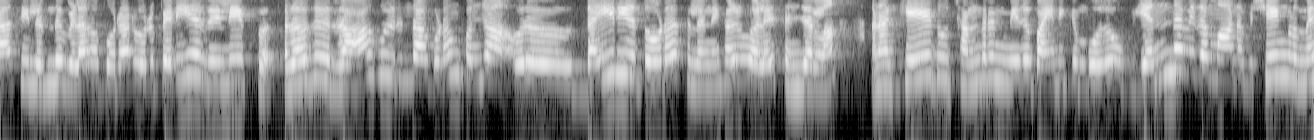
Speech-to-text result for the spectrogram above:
ராசியிலிருந்து விலக போறார். ஒரு பெரிய ரிலீஃப் அதாவது ராகு இருந்தா கூட கொஞ்சம் ஒரு தைரியத்தோட சில நிகழ்வுகளை செஞ்சிடலாம். ஆனா கேது சந்திரன் மீது பயணிக்கும் போது எந்த விதமான விஷயங்களுமே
